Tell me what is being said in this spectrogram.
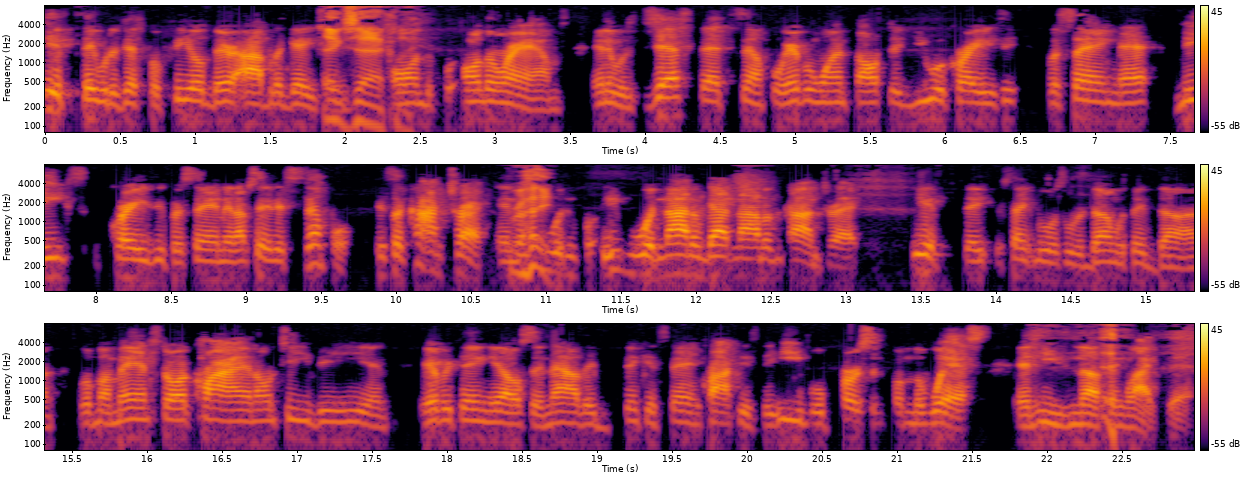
if they would have just fulfilled their obligations exactly. on the on the Rams. And it was just that simple. Everyone thought that you were crazy for saying that. Meeks crazy for saying that. I'm saying it's simple. It's a contract, and right. he wouldn't he would not have gotten out of the contract if they, St. Louis would have done what they've done. But my man started crying on TV and everything else, and now they think it's Stan Kroenke is the evil person from the West, and he's nothing like that.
